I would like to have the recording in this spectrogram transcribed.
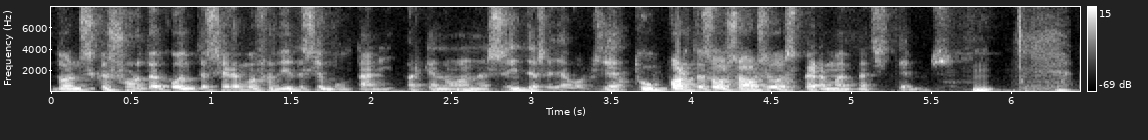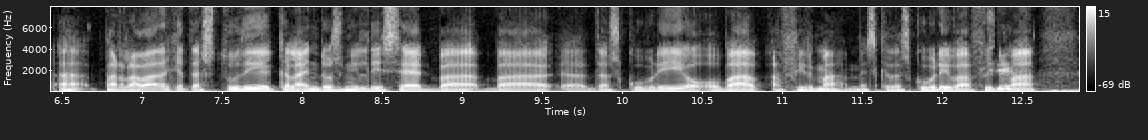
doncs que surt a compte ser hermafrodita simultani, perquè no la mm. necessites llavors. Ja tu portes els ous i l'esperma al mateix temps. Mm. Uh, parlava d'aquest estudi que l'any 2017 va, va eh, descobrir o, o va afirmar, més que descobrir, va afirmar sí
